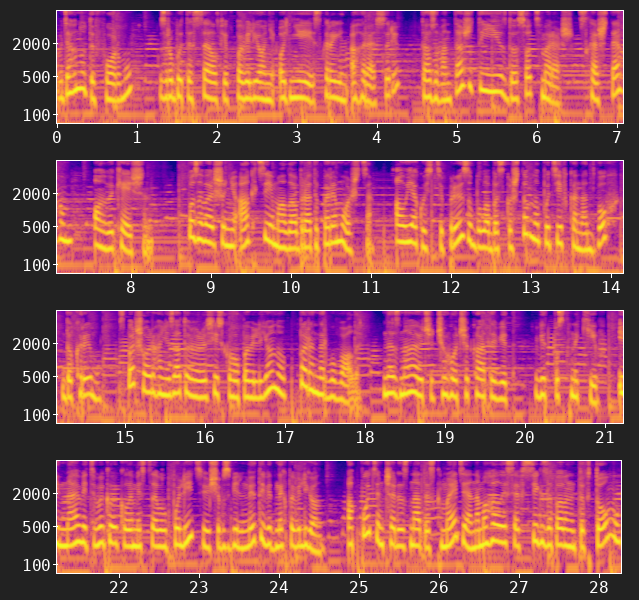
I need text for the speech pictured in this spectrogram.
вдягнути форму, зробити селфі в павільйоні однієї з країн-агресорів та завантажити її до соцмереж з хештегом On Vacation. По завершенню акції мали обрати переможця. А у якості призу була безкоштовна путівка на двох до Криму. Спершу організатори російського павільйону перенервували, не знаючи, чого чекати від відпускників, і навіть викликали місцеву поліцію, щоб звільнити від них павільйон. А потім через натиск медіа намагалися всіх запевнити в тому,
